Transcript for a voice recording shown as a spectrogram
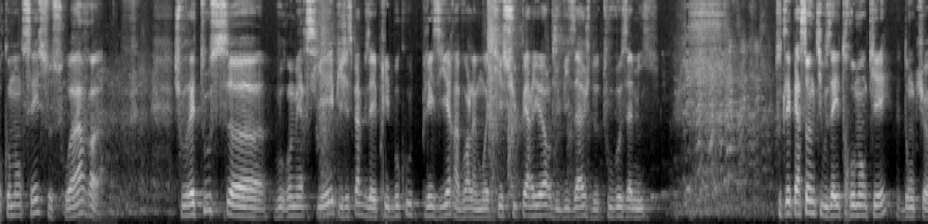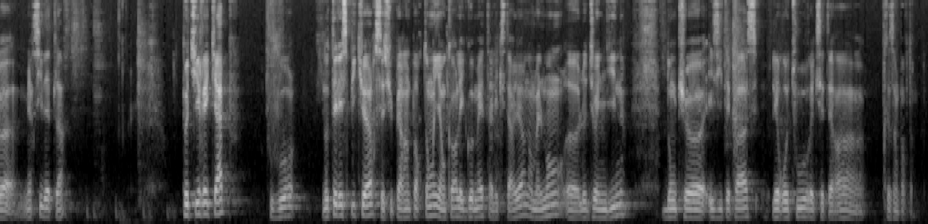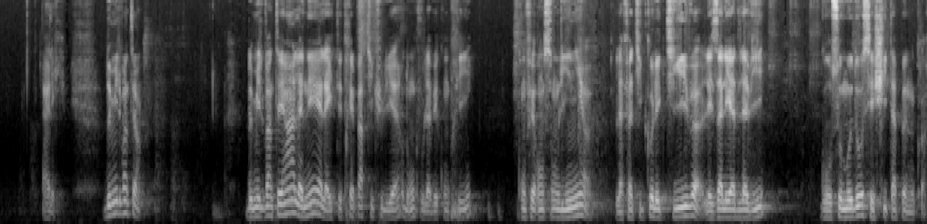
commencer ce soir, je voudrais tous euh, vous remercier, et puis j'espère que vous avez pris beaucoup de plaisir à voir la moitié supérieure du visage de tous vos amis. Toutes les personnes qui vous avez trop manqué, donc euh, merci d'être là. Petit récap, toujours, notez les speakers, c'est super important, il y a encore les gommettes à l'extérieur normalement, euh, le join in, donc n'hésitez pas, les retours, etc., très important. Allez, 2021. 2021, l'année, elle a été très particulière, donc vous l'avez compris. Conférence en ligne, la fatigue collective, les aléas de la vie. Grosso modo, c'est shit happen, quoi.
